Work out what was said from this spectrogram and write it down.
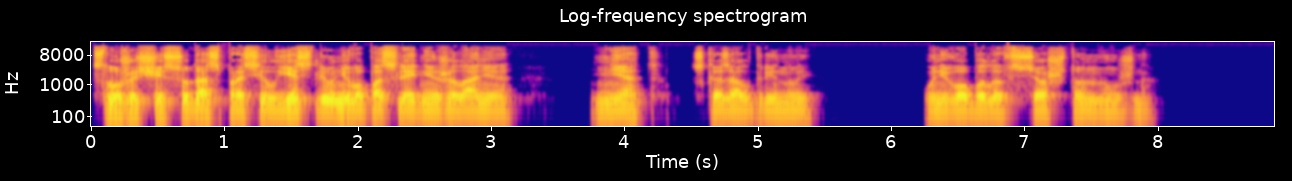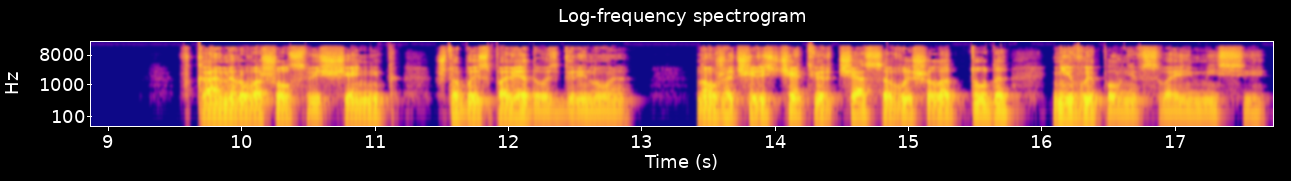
Служащий суда спросил, есть ли у него последнее желание. «Нет», — сказал Гриной. У него было все, что нужно. В камеру вошел священник, чтобы исповедовать Гринуя, но уже через четверть часа вышел оттуда, не выполнив своей миссии.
